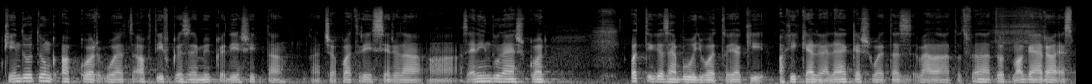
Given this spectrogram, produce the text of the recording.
kiindultunk, akkor volt aktív közreműködés itt a, a csapat részéről a, a, az elinduláskor. Ott igazából úgy volt, hogy aki, aki kellően lelkes volt, az vállalhatott feladatot magára, ezt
